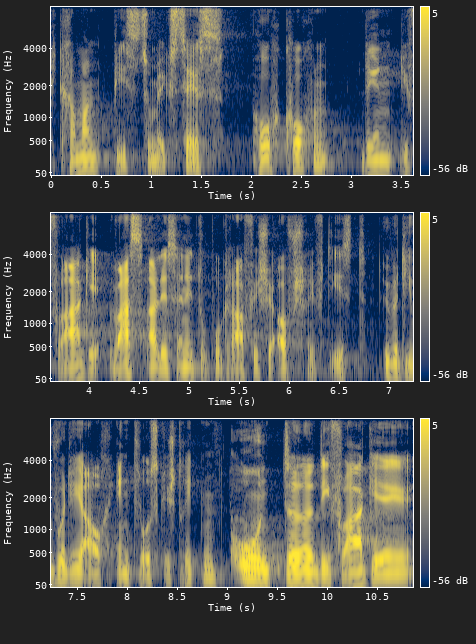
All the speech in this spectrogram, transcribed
die kann man bis zum Exzess hochkochen denn die Frage, was alles eine topografische Aufschrift ist, über die wurde ja auch endlos gestritten. Und äh, die Frage,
